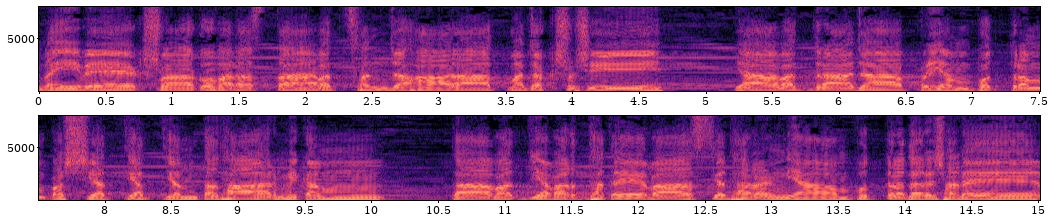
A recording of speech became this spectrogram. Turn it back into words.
नैवेक्ष्वाकुवरस्तावत् सञ्जहारात्मचक्षुषी। यावद्राजा प्रियम् पुत्रम् पश्यत्यत्यन्तधार्मिकम्। तावद्यवर्धते वास्य धरण्याम् पुत्रदर्शने।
